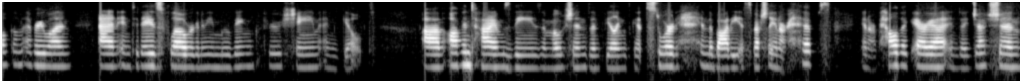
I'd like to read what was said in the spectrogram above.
Welcome, everyone. And in today's flow, we're going to be moving through shame and guilt. Um, oftentimes, these emotions and feelings get stored in the body, especially in our hips, in our pelvic area, in digestion.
